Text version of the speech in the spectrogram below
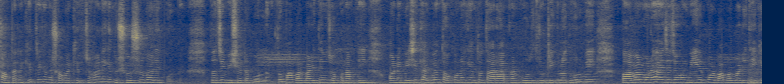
সন্তানের ক্ষেত্রে কিন্তু সবার ক্ষেত্রে হয় না, কিন্তু শ্বশুর বাড়ি পড়বেন তো যে বিষয়টা বললাম, তো বাবার বাড়িতেও যখন আপনি অনেক বেশি থাকবেন, তখনও কিন্তু তারা আপনার ভুল ত্রুটিগুলো ধরবে। বা আমার মনে হয় যে যখন বিয়ের পর বাবার বাড়ি থেকে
